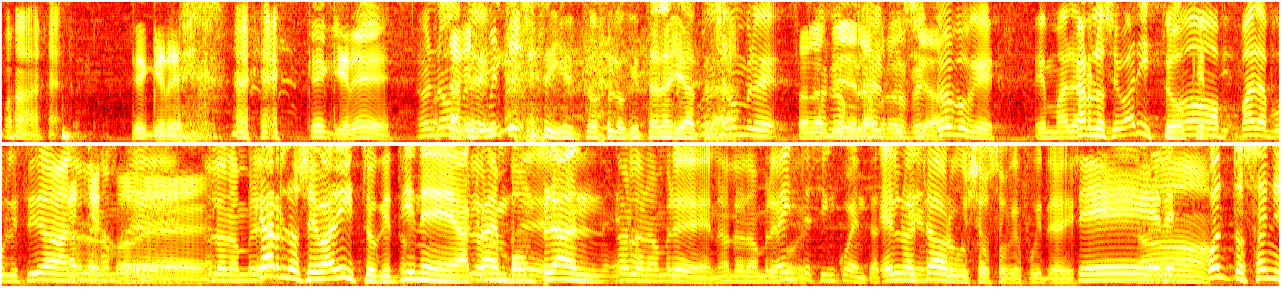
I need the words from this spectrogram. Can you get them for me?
Bueno. ¿Qué querés? ¿Qué querés? No, o no, sea, que hombre, fuiste... se ríen todos los que están ahí atrás? Mucho hombre. Son los no pibes de la producción. profesor porque es mala Carlos. Evaristo, No, que- mala publicidad, no lo nombré. joder. No lo nombré. Carlos Evaristo, que tiene acá en. Bonplan. No lo nombré, no lo nombré. 20, porque 50, Él no está orgulloso que fuiste ahí. Sí, él. ¿Cuántos años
